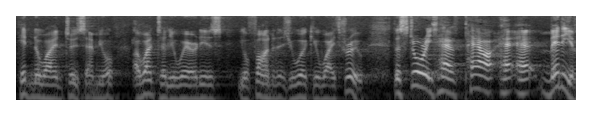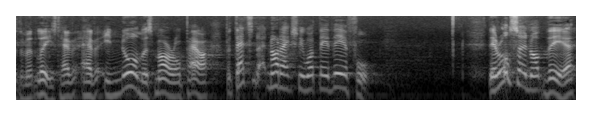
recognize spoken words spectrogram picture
hidden away in 2 Samuel. I won't tell you where it is. You'll find it as you work your way through. The stories have power, ha, ha, many of them at least, have, have enormous moral power, but that's not actually what they're there for. They're also not there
